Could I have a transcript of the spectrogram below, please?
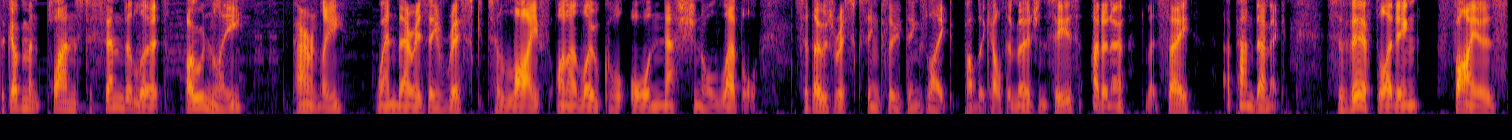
The government plans to send alerts only, apparently, when there is a risk to life on a local or national level. So those risks include things like public health emergencies, I don't know, let's say a pandemic, severe flooding, fires,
